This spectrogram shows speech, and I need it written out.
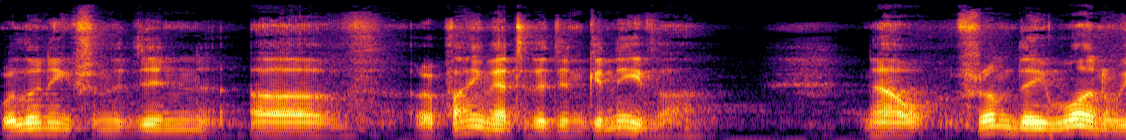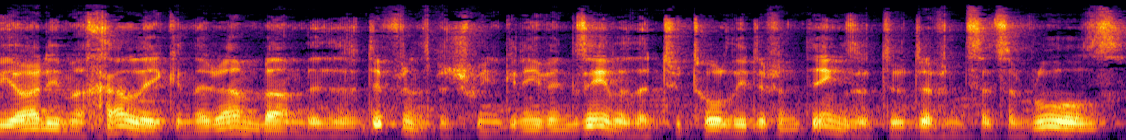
we're learning from the din of, we're applying that to the din Geneva. Now, from day one, we already machalik in the Rambam that there's a difference between Geneva and Gzela. They're two totally different things, they're two different sets of rules.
